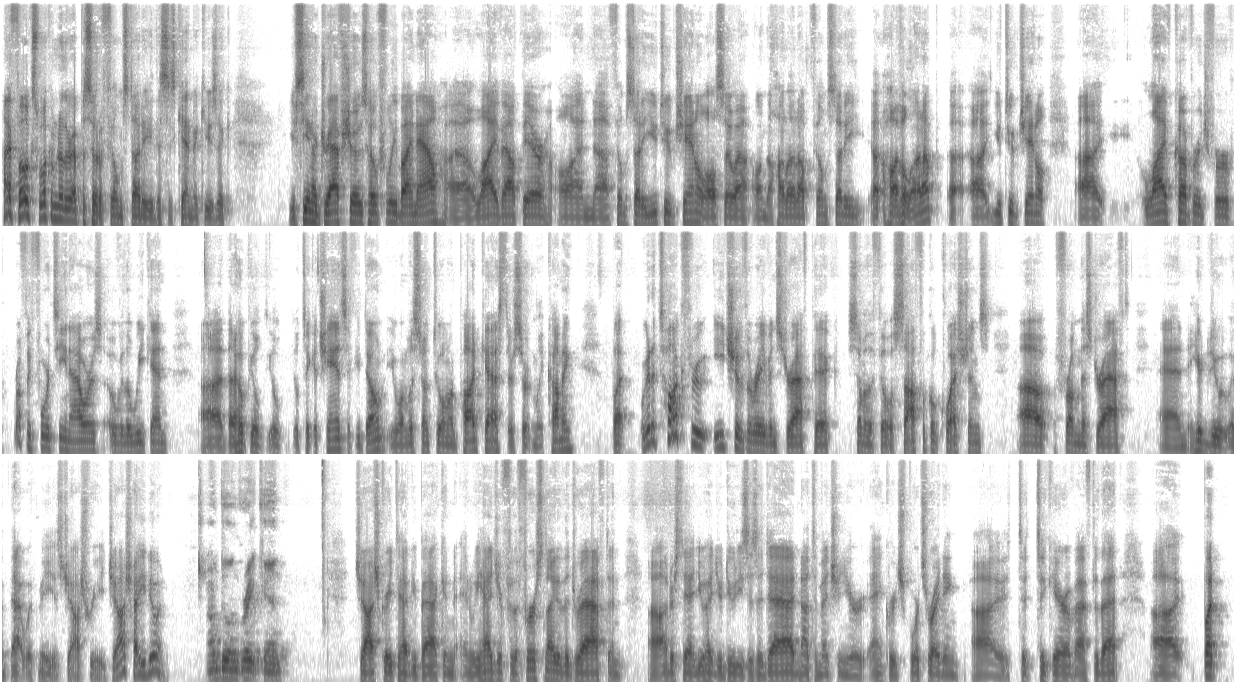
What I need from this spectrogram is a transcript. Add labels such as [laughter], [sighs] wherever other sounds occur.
Hi, folks. Welcome to another episode of Film Study. This is Ken McKusick. You've seen our draft shows hopefully by now, uh, live out there on uh, Film Study YouTube channel, also out on the Huddle It Up Film Study uh, Huddle It Up uh, uh, YouTube channel. Uh, live coverage for roughly 14 hours over the weekend. that I hope you'll, you'll you'll take a chance. If you don't, you want to listen to them on podcast. They're certainly coming. But we're going to talk through each of the Ravens draft pick, some of the philosophical questions from this draft and here to do it with that with me is Josh Reed. Josh, how you doing? I'm doing great, Ken. Josh, great to have you back. And and we had you for the first night of the draft, and uh, understand you had your duties as a dad, not to mention your Anchorage sports writing uh, to take care of after that. Uh, but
